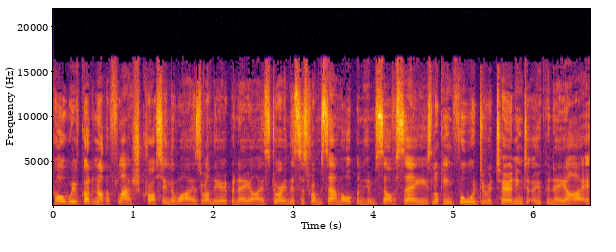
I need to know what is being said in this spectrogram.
Cole, we've got another flash crossing the wires around the OpenAI story, and this is from Sam Altman himself saying he's looking forward to returning to OpenAI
